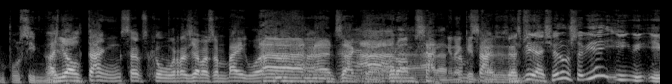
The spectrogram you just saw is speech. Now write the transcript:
Impulsim, no? Allò al tanc, saps que ho barrejaves amb aigua. Ah, exacte, Ah, però amb sang, en amb aquest sang. cas. Doncs mira, això no ho sabia i, i, i,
